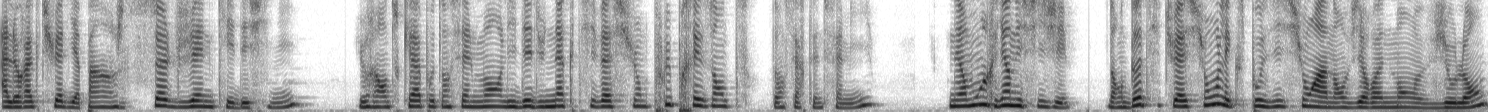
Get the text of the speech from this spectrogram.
à l'heure actuelle, il n'y a pas un seul gène qui est défini. Il y aurait en tout cas potentiellement l'idée d'une activation plus présente dans certaines familles. Néanmoins, rien n'est figé. Dans d'autres situations, l'exposition à un environnement violent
